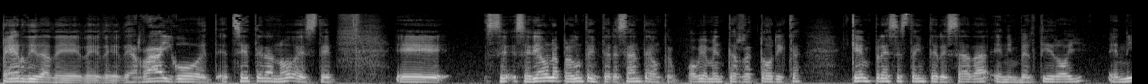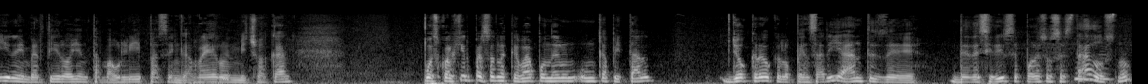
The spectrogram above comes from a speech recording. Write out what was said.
pérdida de, de, arraigo, etcétera, ¿no? Este, eh, sería una pregunta interesante, aunque obviamente es retórica, ¿qué empresa está interesada en invertir hoy, en ir a invertir hoy en Tamaulipas, en Guerrero, en Michoacán? Pues cualquier persona que va a poner un capital, yo creo que lo pensaría antes de, de decidirse por esos estados, ¿no?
